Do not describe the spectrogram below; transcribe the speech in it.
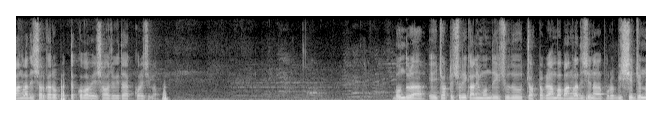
বাংলাদেশ সরকারও প্রত্যক্ষভাবে সহযোগিতা করেছিল। বন্ধুরা, এই চট্টেশ্বরী কালী মন্দির শুধু চট্টগ্রাম বা বাংলাদেশে না, পুরো বিশ্বের জন্য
